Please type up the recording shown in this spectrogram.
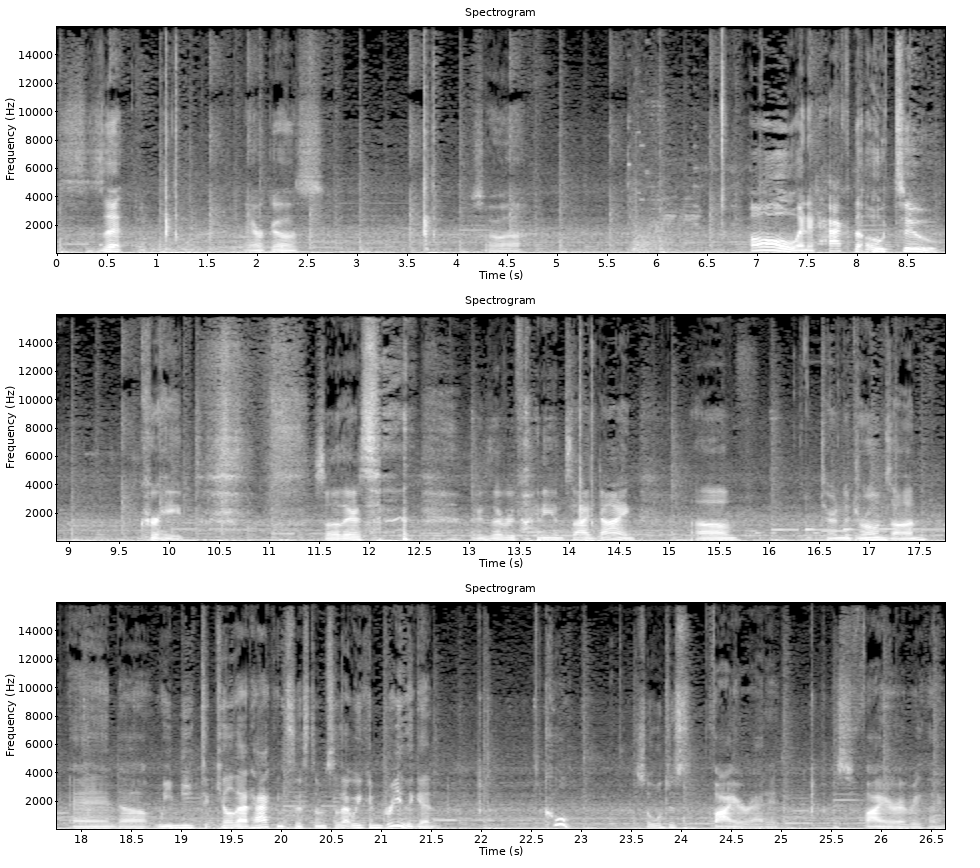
This is it. There it goes. So, uh... Oh, and it hacked the O2. Great. So there's... there's everybody inside dying. Um, turn the drones on. And uh, we need to kill that hacking system so that we can breathe again. Cool. So we'll just fire at it. Just fire everything.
